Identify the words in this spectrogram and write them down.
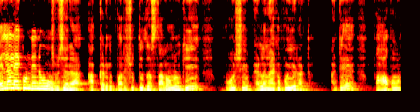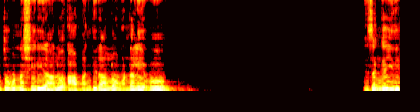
వెళ్ళలేకుండెను. చూసారా అక్కడికి పరిశుద్ధ స్థలంలోకి మోషే వెళ్ళలేకపోయాడంట. అంటే పాపంతో ఉన్న శరీరాలు ఆ మందిరాల్లో ఉండలేవు. నిజంగా ఇది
